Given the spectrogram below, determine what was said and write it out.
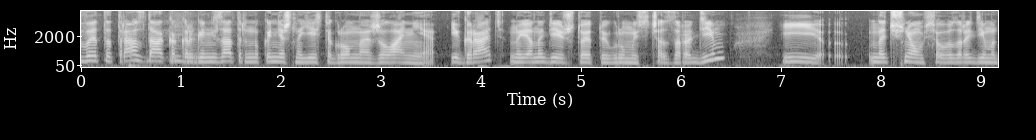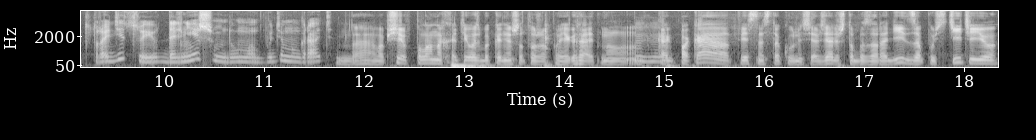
в этот раз, да, как организатор, ну, конечно, есть огромное желание играть, но я надеюсь, что эту игру мы сейчас зародим и э, начнем все, возродим эту традицию, и в дальнейшем, думаю, будем играть. Да, вообще в планах хотелось бы, конечно, тоже поиграть, но как пока ответственность такую на себя взяли, чтобы зародить, запустить ее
